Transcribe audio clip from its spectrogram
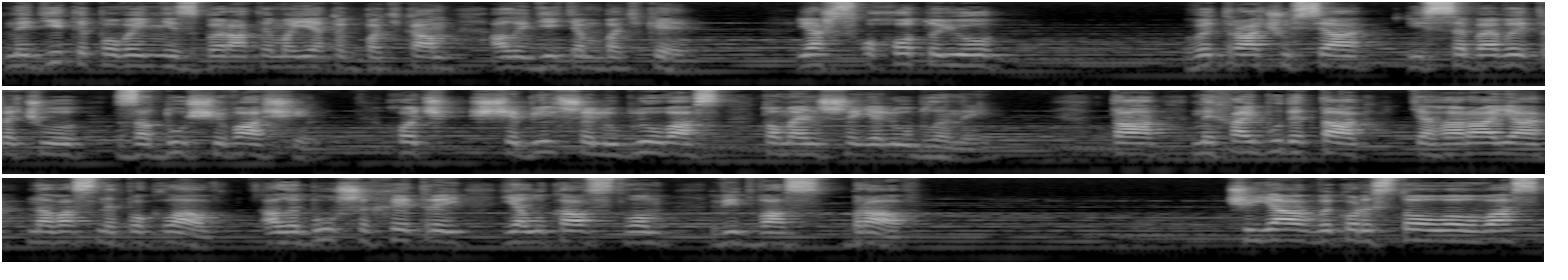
Не діти повинні збирати маєток батькам, але дітям батьки. Я ж з охотою витрачуся і себе витрачу за душі ваші. Хоч ще більше люблю вас, то менше я люблений. Та нехай буде так, тягара я на вас не поклав, але бувши хитрий, я лукавством від вас брав. Чи я використовував вас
